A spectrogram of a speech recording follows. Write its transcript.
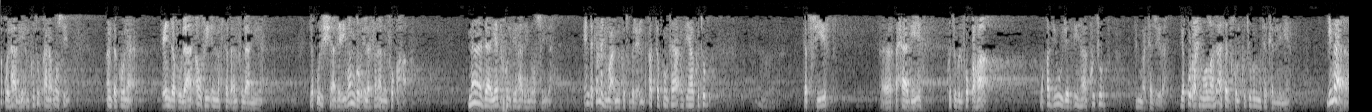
تقول هذه الكتب أنا أوصي أن تكون عند فلان أو في المكتبة الفلانية. يقول الشافعي وانظر إلى كلام الفقهاء. ماذا يدخل في هذه الوصية؟ عندك مجموعة من كتب العلم قد تكون فيها كتب تفسير أحاديث كتب الفقهاء وقد يوجد فيها كتب المعتزلة. يقول رحمه الله لا تدخل كتب المتكلمين. لماذا؟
